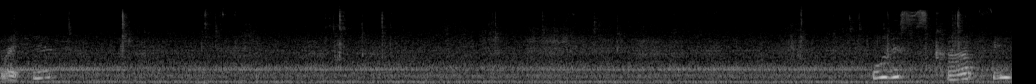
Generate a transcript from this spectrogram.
Right here. Oh, this is comfy.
